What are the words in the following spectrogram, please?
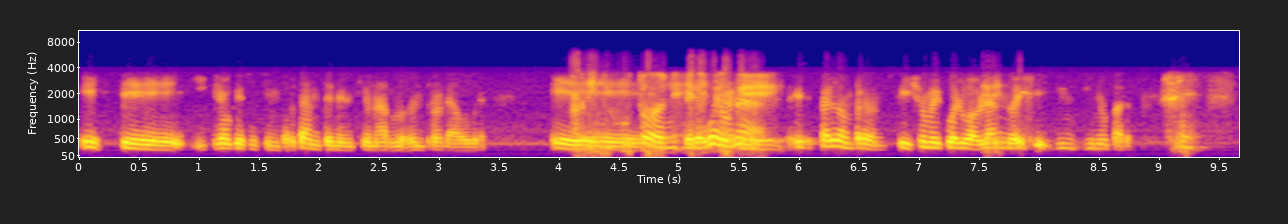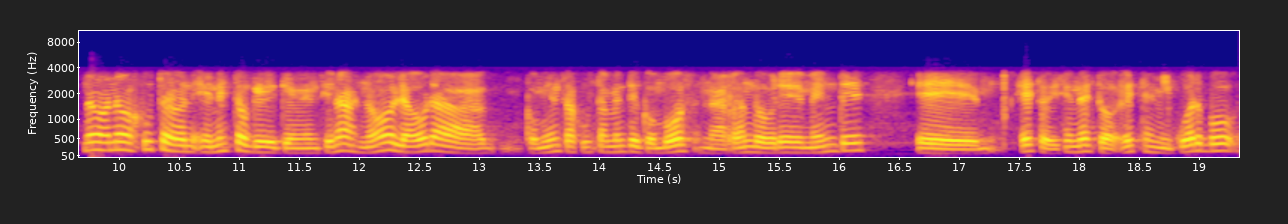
este y creo que eso es importante mencionarlo dentro de la obra. Eh, pero bueno, eh, perdón, perdón, sí, yo me cuelgo hablando y, no paro. No, no, justo en, esto que, que mencionás, ¿no? La obra comienza justamente con vos narrando brevemente eh, esto, diciendo esto, este es mi cuerpo,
